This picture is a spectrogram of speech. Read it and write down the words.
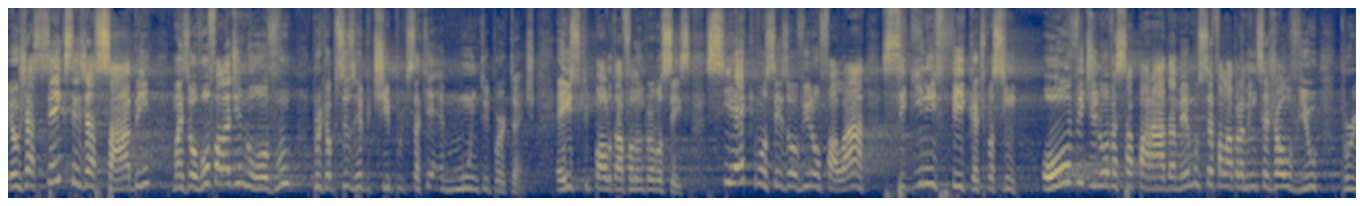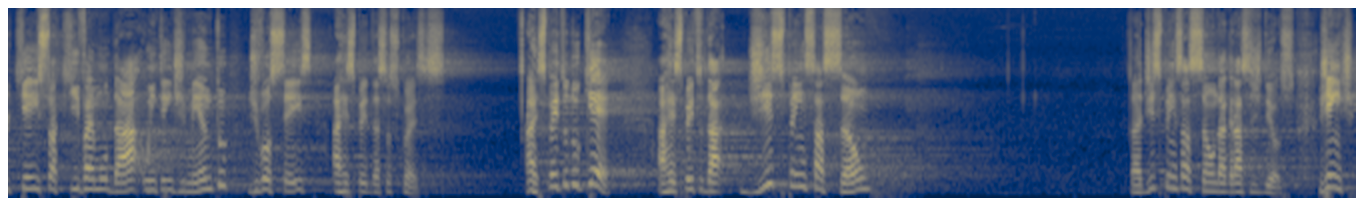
Eu já sei que vocês já sabem, mas eu vou falar de novo, porque eu preciso repetir, porque isso aqui é muito importante. É isso que Paulo estava falando para vocês. Se é que vocês ouviram falar, significa, tipo assim, ouve de novo essa parada, mesmo você falar para mim que você já ouviu, porque isso aqui vai mudar o entendimento de vocês a respeito dessas coisas. A respeito do quê? A respeito da dispensação da dispensação da graça de Deus. Gente,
